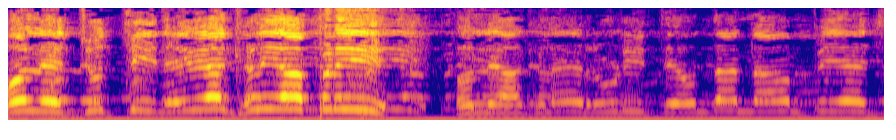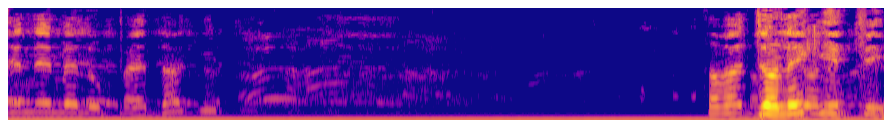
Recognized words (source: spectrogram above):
اونے جُتی نہیں ویکھنی اپنی۔ اونے آکھنا روڑی تے اوندا نام پیا جن نے مینوں پیدا کیتا توجہ نہیں کیتی۔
